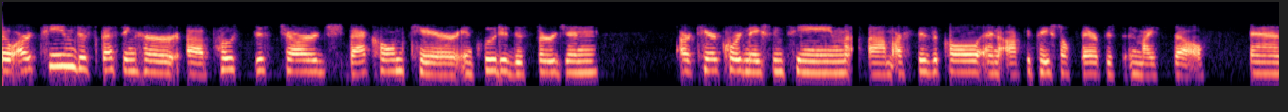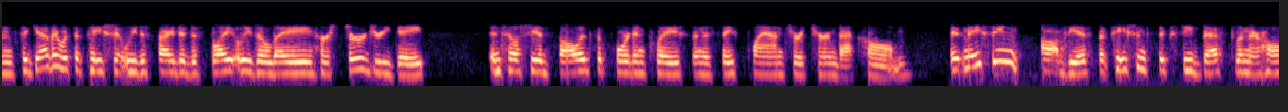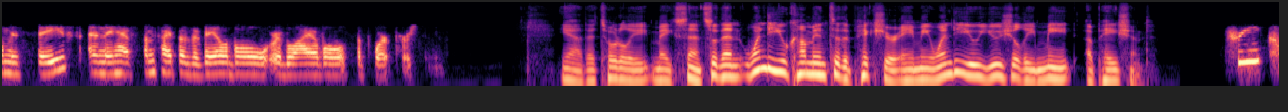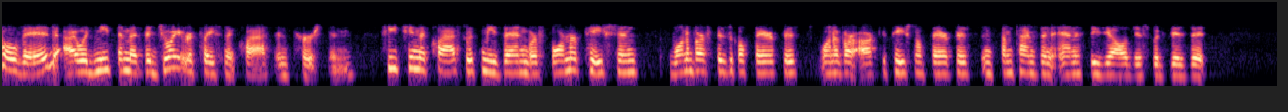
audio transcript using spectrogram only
So, our team discussing her uh, post discharge back home care included the surgeon our care coordination team, um, our physical and occupational therapist, and myself. And together with the patient, we decided to slightly delay her surgery date until she had solid support in place and a safe plan to return back home. It may seem obvious, but patients succeed best when their home is safe and they have some type of available, reliable support person. Yeah, that totally makes sense. So then, when do you come into the picture, Amy? When do you usually meet a patient? Pre COVID, I would meet them at the joint replacement class in person. Teaching the class with me then were former patients, one of our physical therapists, one of our occupational therapists, and sometimes an anesthesiologist would visit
